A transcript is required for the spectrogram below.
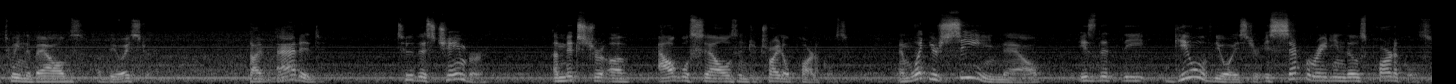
between the valves of the oyster. I've added to this chamber a mixture of algal cells and detrital particles. And what you're seeing now is that the gill of the oyster is separating those particles.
